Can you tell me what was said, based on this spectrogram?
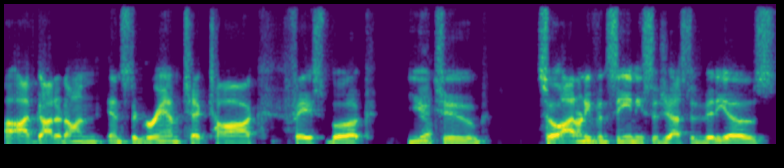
Uh, i've got it on instagram tiktok facebook youtube yeah. so i don't even see any suggested videos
